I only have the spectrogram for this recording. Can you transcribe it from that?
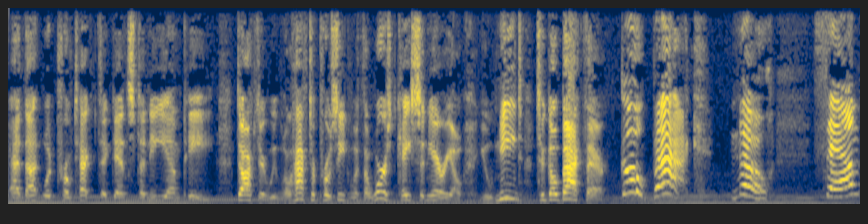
and that would protect against an EMP. Doctor, we will have to proceed with the worst case scenario. You need to go back there. Go back! No! Sam?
